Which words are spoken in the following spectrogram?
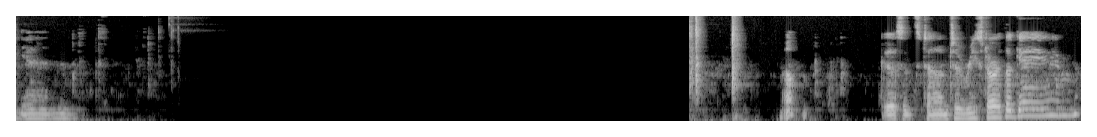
Again. Guess it's time to restart the game.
